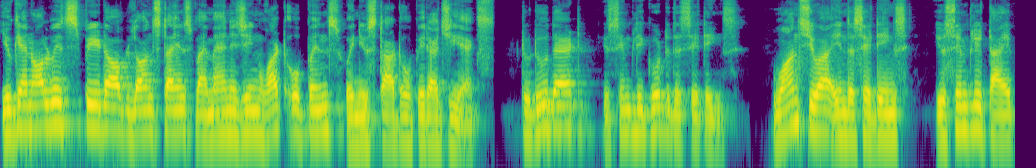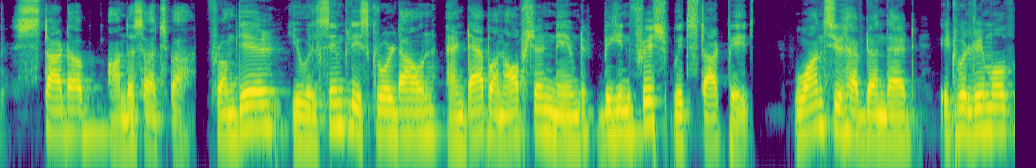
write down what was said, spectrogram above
You can always speed up launch times by managing what opens when you start Opera GX. To do that, you simply go to the settings. Once you are in the settings, you simply type startup on the search bar. From there, you will simply scroll down and tap on option named begin fresh with start page. Once you have done that, it will remove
